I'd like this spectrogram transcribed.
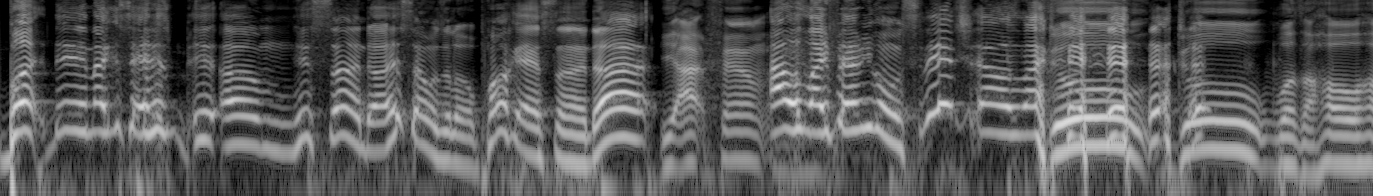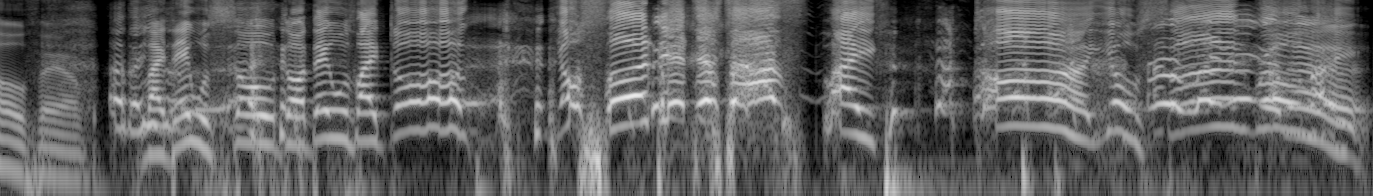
But then, like I said, his, his um his son, dog, his son was a little punk ass son, dog. yeah, I, fam. I was like, fam, you gonna snitch? I was like, Dude, dude was a whole hoe, fam. You Like they was so dog. They was like, dog, your son did this to us. Like, dog, your son, bro. Like,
